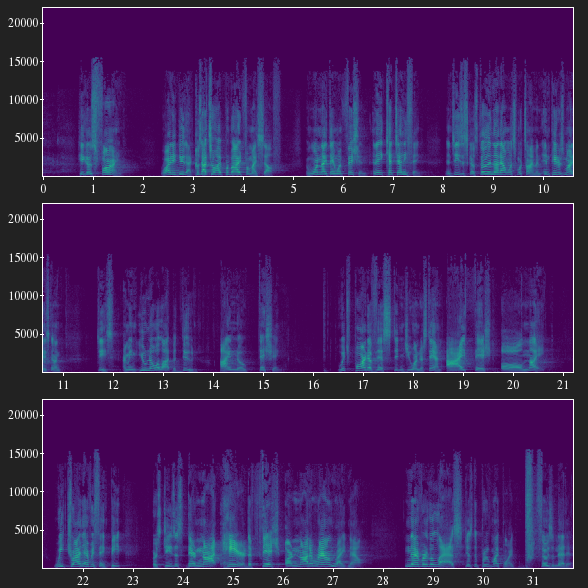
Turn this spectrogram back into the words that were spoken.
He goes, Fine. Why do you do that? Because that's how I provide for myself. And one night they went fishing and they didn't catch anything. And Jesus goes, Throw the net out once more time. And in Peter's mind, he's going, Geez, I mean, you know a lot, but dude, I know fishing. which part of this didn't you understand? I fished all night. We tried everything, Pete, or Jesus. They're not here. The fish are not around right now. Nevertheless, just to prove my point, throws a net in.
